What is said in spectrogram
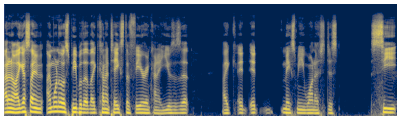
I don't know. I guess I'm I'm one of those people that like kind of takes the fear and kind of uses it. Like it it makes me want to just see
